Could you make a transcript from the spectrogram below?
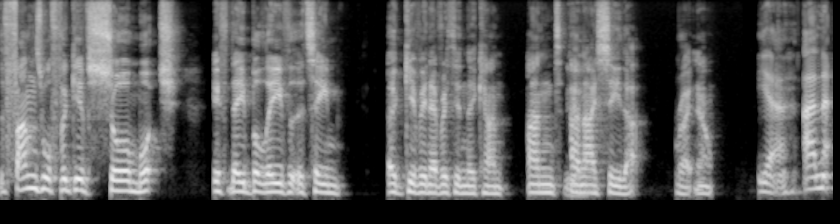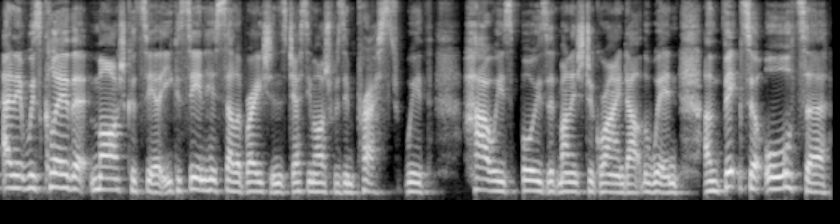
the fans will forgive so much if they believe that the team are giving everything they can, and and I see that right now. Yeah, and and it was clear that Marsch could see it. You could see in his celebrations, Jesse Marsch was impressed with how his boys had managed to grind out the win. And Victor Orta,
